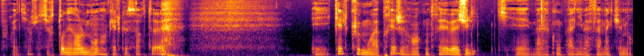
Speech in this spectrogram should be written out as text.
pourrais dire, je suis retourné dans le monde en quelque sorte. Et quelques mois après, je rencontrais bah, Julie, qui est ma compagne et ma femme actuellement.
